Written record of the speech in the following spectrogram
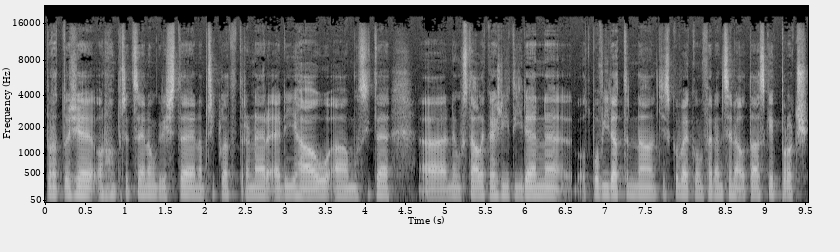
protože ono přece jenom, když jste například trenér Eddie Howe a musíte neustále každý týden odpovídat na tiskové konferenci na otázky, proč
